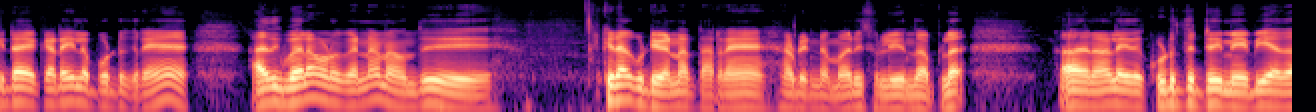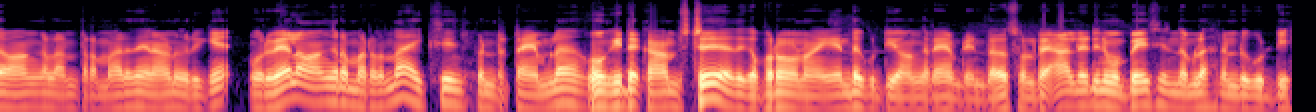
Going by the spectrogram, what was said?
கிட கடையில் போட்டுக்கிறேன். அதுக்கு பதிலாக உனக்கு வேணா நான் வந்து கிடா குட்டி வேணால் தரேன் அப்படின்ற மாதிரி சொல்லியிருந்தாப்புல. அதனால் இதை கொடுத்துட்டு மேபி அதை வாங்கலான்ற மாதிரி தான் நானும் இருக்கேன். ஒரு வேலை வாங்குற மாதிரி இருந்தால் எக்ஸ்சேஞ்ச் பண்ணுற டைமில் உங்ககிட்ட காமிச்சிட்டு அதுக்கப்புறம் நான் எந்த குட்டி வாங்குறேன் அப்படின்றத சொல்கிறேன் ஆல்ரெடி நம்ம பேசியிருந்தோம்ல ரெண்டு குட்டி.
